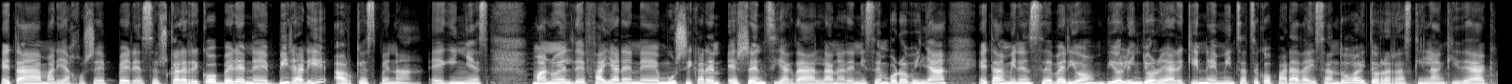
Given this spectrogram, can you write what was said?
eta Maria Jose Pérez. Euskal Herriko beren e, birari aurkezpena eginez. Manuel de Faiaren musikaren esentziak da lanaren izen borobila eta miren zeberio, biolin jorearekin mintzatzeko parada izan du aitor errazkin lankideak.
